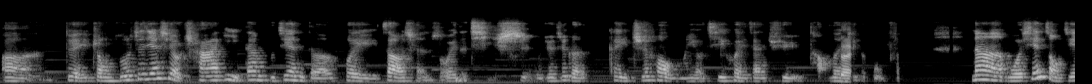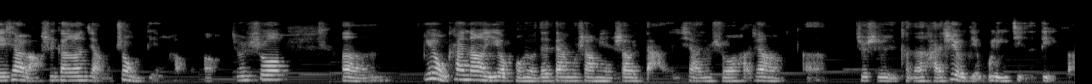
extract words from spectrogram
呃，对种族之间是有差异，但不见得会造成所谓的歧视。我觉得这个可以之后我们有机会再去讨论这个部分。那我先总结一下老师刚刚讲的重点好了啊，就是说，嗯。因为我看到也有朋友在弹幕上面稍微打了一下，就说好像呃，就是可能还是有点不理解的地方。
